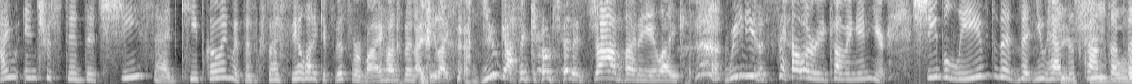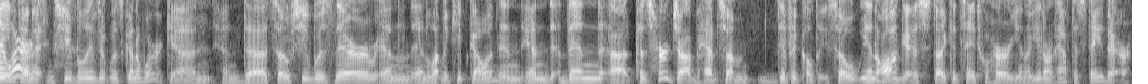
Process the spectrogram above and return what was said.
I'm interested that she said, keep going with this because I feel like if this were my husband, I'd be like, you got to go get a job, honey. Like, we need a salary coming in here. She believed that, that you had she, this concept that worked. in it, and she believed it was going to work. Yeah. And, and uh, so she was there and, and let me keep going. And, and then, because uh, her job had some difficulty. So in mm-hmm. August, I could say to her, you know, you don't have to stay there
